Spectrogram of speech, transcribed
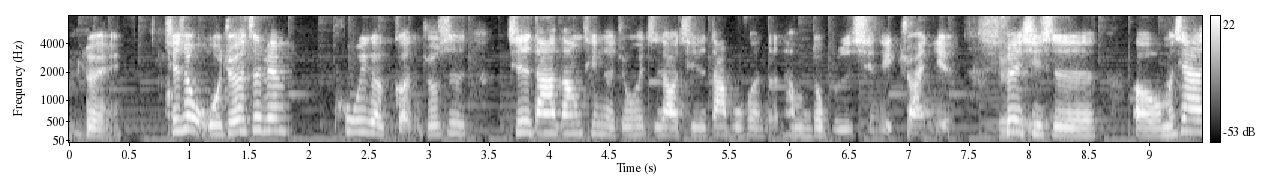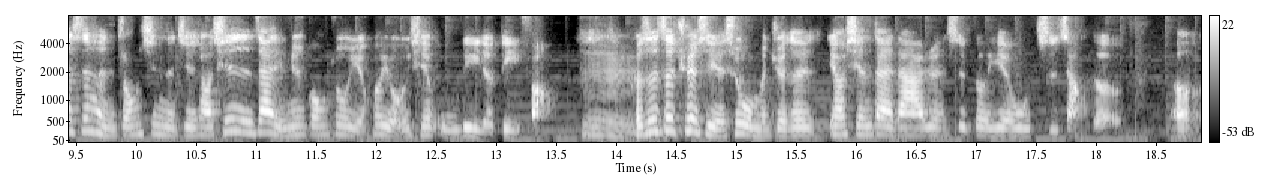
嗯、对，其实我觉得这边铺一个梗，就是其实大家刚刚听了就会知道，其实大部分的人他们都不是心理专业，所以其实呃我们现在是很中性的介绍，其实在里面工作也会有一些无力的地方。嗯，可是这确实也是我们觉得要先带大家认识各业务执掌的，呃，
